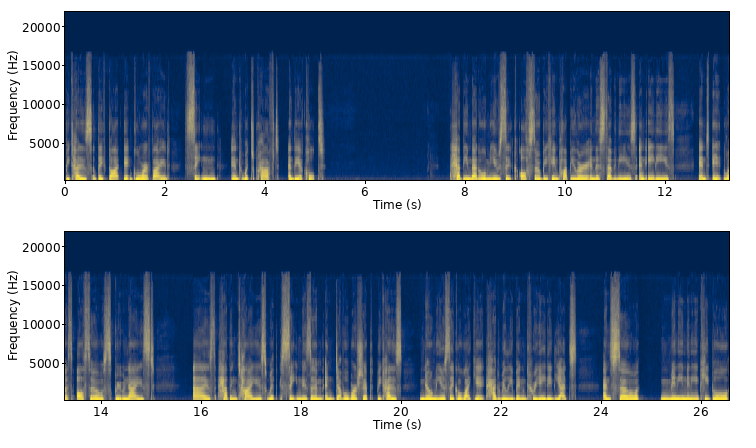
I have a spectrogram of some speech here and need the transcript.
because they thought it glorified Satan and witchcraft and the occult. Heavy metal music also became popular in the 70s and 80s, and it was also scrutinized as having ties with Satanism and devil worship because no music like it had really been created yet. And so many, many people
